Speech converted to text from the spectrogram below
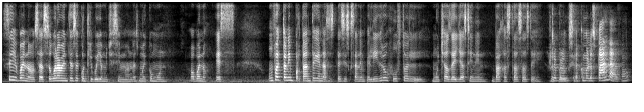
Sí, bueno, o sea, seguramente se contribuye muchísimo, no es muy común o bueno, es un factor importante en las especies que están en peligro, justo el, muchas de ellas tienen bajas tasas de reproducción. Como los pandas, ¿no?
